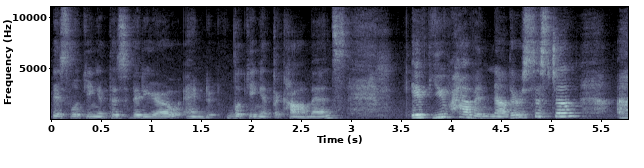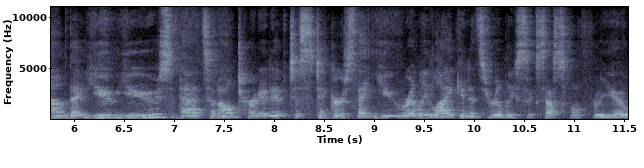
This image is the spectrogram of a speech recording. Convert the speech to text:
is looking at this video and looking at the comments. If you have another system um, that you use that's an alternative to stickers that you really like and it's really successful for you,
